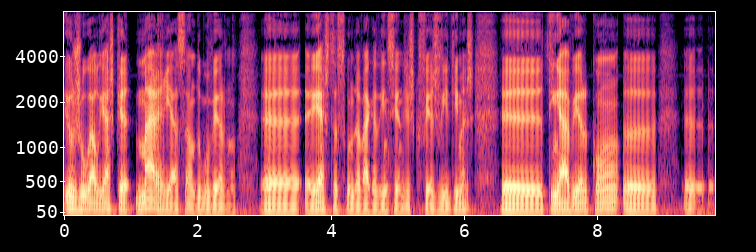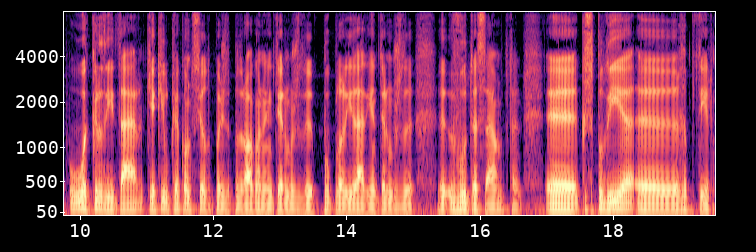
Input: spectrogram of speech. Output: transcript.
Eu julgo, aliás, que a má reação do Governo a esta segunda vaga de incêndios que fez vítimas uh, tinha a ver com uh, o acreditar que aquilo que aconteceu depois de Pedrógão, em termos de popularidade e em termos de votação, portanto, que se podia repetir.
